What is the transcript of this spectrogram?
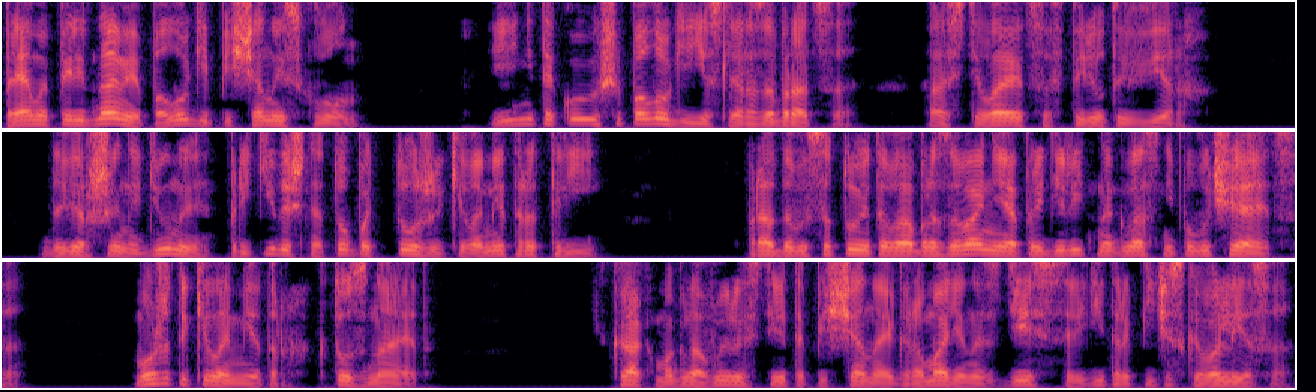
Прямо перед нами пологий песчаный склон. И не такой уж и пологий, если разобраться, расстилается вперед и вверх. До вершины дюны прикидочно топать тоже километра три. Правда, высоту этого образования определить на глаз не получается. Может и километр, кто знает. Как могла вырасти эта песчаная громадина здесь, среди тропического леса?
